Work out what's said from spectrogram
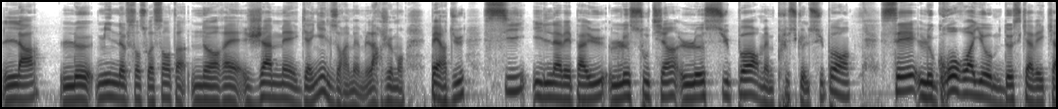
là, le 1960 hein, n'aurait jamais gagné, ils auraient même largement perdu si ils n'avaient pas eu le soutien, le support, même plus que le support. Hein. C'est le gros royaume de SKVK.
